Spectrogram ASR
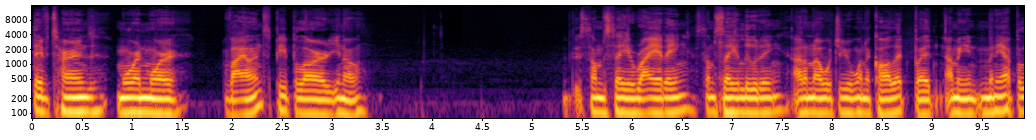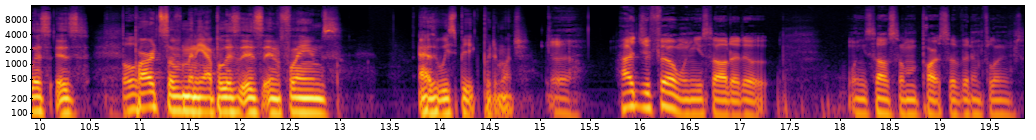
They've turned more and more violent. People are, you know, some say rioting, some say looting. I don't know what you want to call it, but I mean, Minneapolis is Both. parts of Minneapolis is in flames as we speak, pretty much. Yeah. How did you feel when you saw that? It, when you saw some parts of it in flames?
